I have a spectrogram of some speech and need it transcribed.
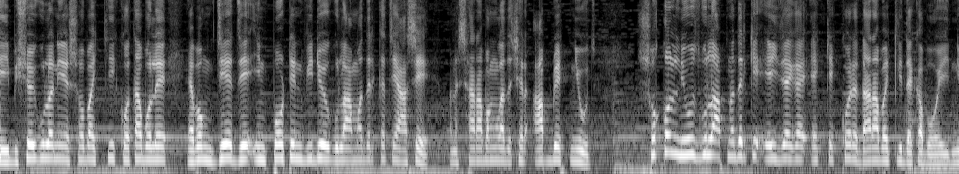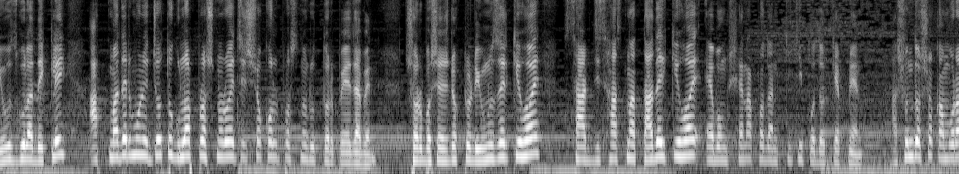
এই বিষয়গুলো নিয়ে সবাই কি কথা বলে এবং যে যে ইম্পর্টেন্ট ভিডিওগুলো আমাদের কাছে আসে মানে সারা বাংলাদেশের আপডেট নিউজ সকল নিউজগুলো আপনাদেরকে এই জায়গায় এক এক করে ধারাবাহিকলি দেখাবো। এই নিউজগুলো দেখলেই আপনাদের মনে যতগুলো প্রশ্ন রয়েছে সকল প্রশ্নের উত্তর পেয়ে যাবেন। সর্বশেষ ডক্টর ইউনুসের কি হয়? সার্জিস হাসনা তাদের কি হয়? এবং সেনাপ্রধান কি কি পদক্ষেপ নেন? আসুন দর্শক, আমরা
